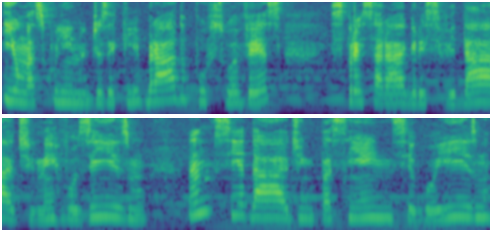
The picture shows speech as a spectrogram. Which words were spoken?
E o masculino desequilibrado, por sua vez, expressará agressividade, nervosismo, ansiedade, impaciência, egoísmo,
